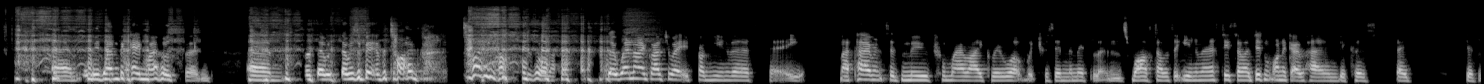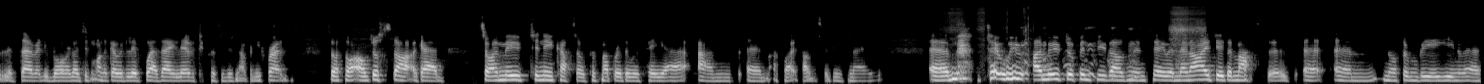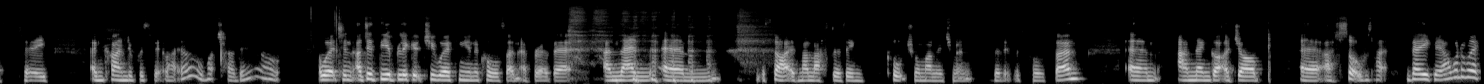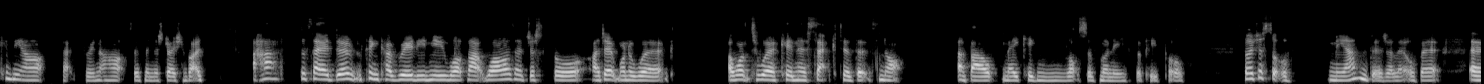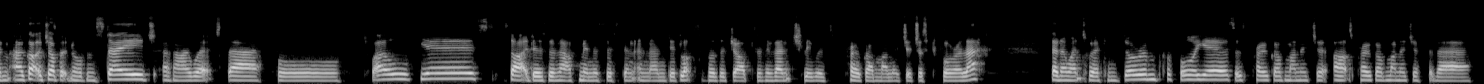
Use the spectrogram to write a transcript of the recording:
um, who then became my husband. Um, but there was, there was a bit of a time time after that. So when I graduated from university, my parents had moved from where I grew up, which was in the Midlands, whilst I was at university. So I didn't want to go home because they didn't live there anymore, and I didn't want to go and live where they lived because I didn't have any friends. So I thought I'll just start again. So I moved to Newcastle because my brother was here, and um, I quite fancied his mate. Um, so we, I moved up in 2002, and then I did a master's at um, Northumbria University, and kind of was a bit like, oh, what should I do? I worked in, I did the obligatory working in a call centre for a bit, and then um, started my master's in cultural management, that it was called then, um, and then got a job. Uh, I sort of was like vaguely, I want to work in the arts sector, in arts administration, but I, I have to say, I don't think I really knew what that was. I just thought I don't want to work. I want to work in a sector that's not about making lots of money for people. So I just sort of meandered a little bit. Um, I got a job at Northern Stage and I worked there for 12 years. Started as an admin assistant and then did lots of other jobs and eventually was program manager just before I left. Then I went to work in Durham for four years as program manager, arts program manager for there.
